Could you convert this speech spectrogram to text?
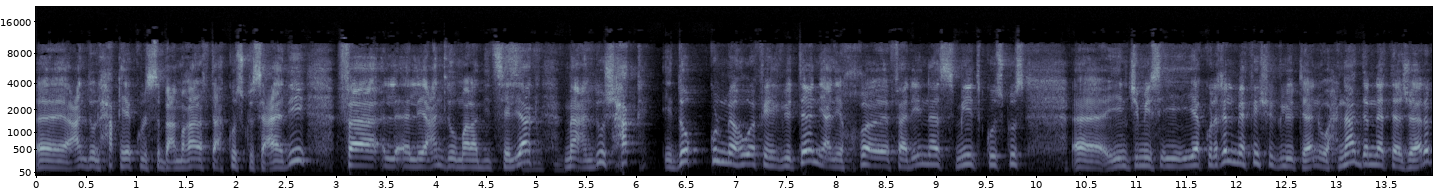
آه، عنده الحق ياكل سبع مغارف تاع كسكس عادي فاللي عنده مرض cœliaque ما عندوش حق يذوق كل ما هو فيه جلوتين يعني فرينه سميد كسكس آه، ينجم ياكل غير ما فيهش جلوتين وحنا درنا تجارب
